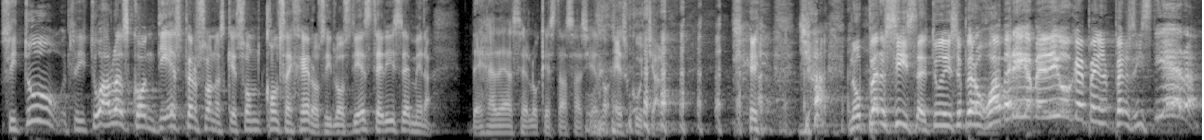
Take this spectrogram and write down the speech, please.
si tú, si tú hablas con 10 personas que son consejeros y los 10 te dicen, mira, deja de hacer lo que estás haciendo, escúchalo. Ya, no persiste. Tú dices, pero Juan Berigen me dijo que per- persistiera.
